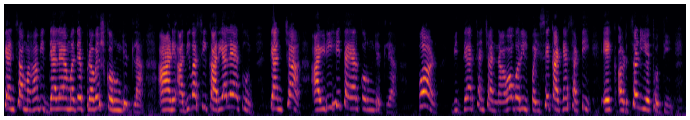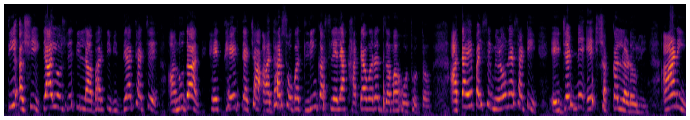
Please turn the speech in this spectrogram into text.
त्यांचा महाविद्यालयामध्ये प्रवेश करून घेतला आणि आदिवासी कार्यालयातून त्यांच्या आय डीही तयार करून घेतल्या. पण विद्यार्थ्यांच्या नावावरील पैसे काढण्यासाठी एक अडचण येत होती. ती अशी त्या योजनेतील लाभार्थी विद्यार्थ्याचे अनुदान हे थेट त्याच्या आधार सोबत लिंक असलेल्या खात्यावरच जमा होत होतं. आता हे पैसे मिळवण्यासाठी एजंटने एक शक्कल लढवली आणि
